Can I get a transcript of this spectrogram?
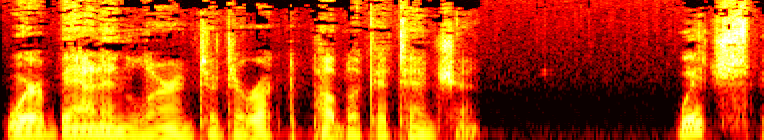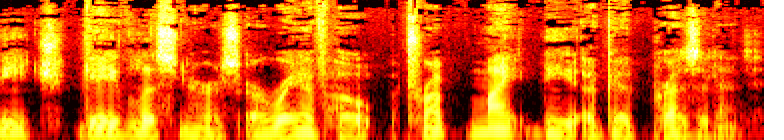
Where Bannon learned to direct public attention. Which speech gave listeners a ray of hope Trump might be a good president?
